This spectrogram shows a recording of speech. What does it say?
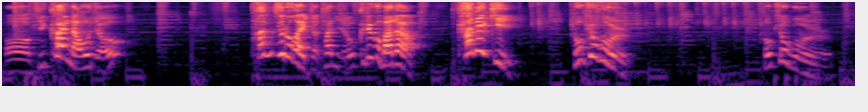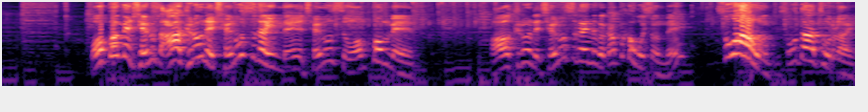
어 귀칼 나오죠? 탄지로가 있죠 탄지로. 그리고 맞아. 카네키 도쿄구울. 도쿄구울. 원펀맨 제노스 아 그러네. 제노스가 있네. 제노스 원펀맨. 아 그러네. 제노스가 있는 걸 깜빡하고 있었네. 소아운 소드아트 온라인.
